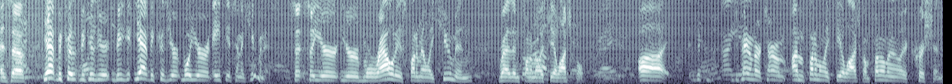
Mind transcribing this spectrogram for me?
And so, yeah, because because you're be- yeah because you're well you're an atheist and a humanist. So so your your morality is fundamentally human rather than fundamentally theological. Uh, depending on our term, I'm fundamentally theological. I'm fundamentally a Christian.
